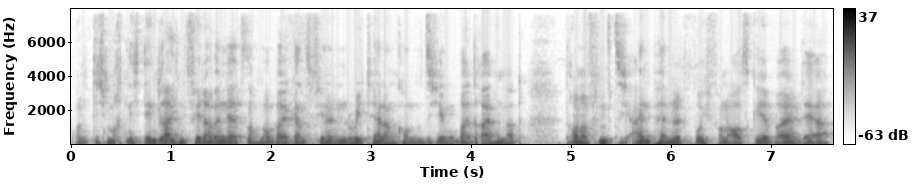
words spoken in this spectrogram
Und ich mache nicht den gleichen Fehler, wenn der jetzt nochmal bei ganz vielen Retailern kommt und sich irgendwo bei 300, 350 einpendelt, wo ich von ausgehe, weil der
